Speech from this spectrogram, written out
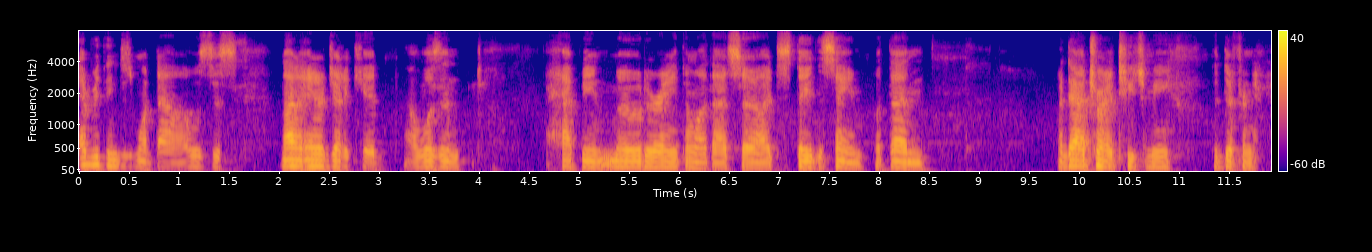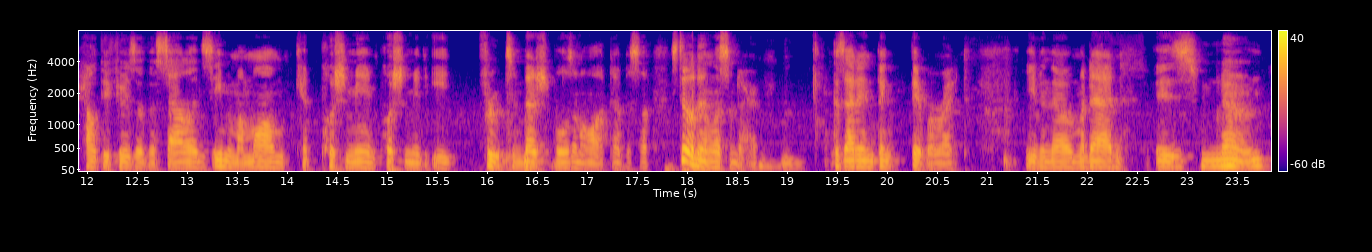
everything just went down. I was just not an energetic kid. I wasn't happy mode or anything like that, so I stayed the same. But then my dad tried to teach me the different healthy foods of the salads. Even my mom kept pushing me and pushing me to eat fruits and vegetables and all that type of stuff. Still didn't listen to her mm-hmm. because I didn't think they were right. Even though my dad is known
